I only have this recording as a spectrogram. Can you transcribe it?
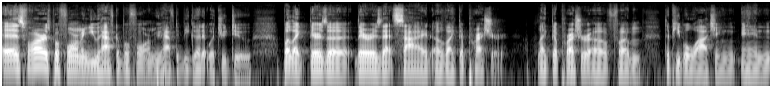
as far as performing, you have to perform. You have to be good at what you do. But like there's a there is that side of like the pressure, like the pressure of from the people watching and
